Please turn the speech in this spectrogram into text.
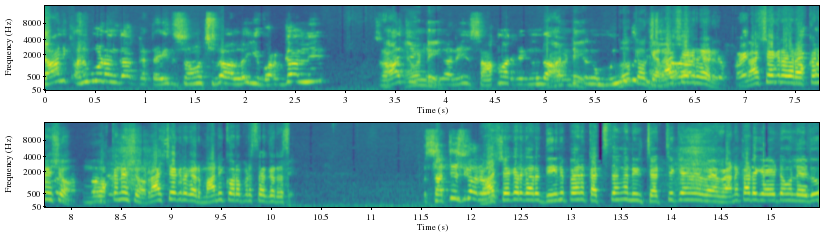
దానికి అనుగుణంగా గత ఐదు సంవత్సరాల్లో ఈ వర్గాల్ని రాజకీయంగాని సామాజికంగా ఏమండి? ఆర్థికంగా ముందుకు ఓకే ఓకే. రాజశేఖర్ గారు రాజశేఖర్ గారు ఒక్క నిమిషం ఒక్క నిమిషం. రాజశేఖర్ గారు ప్రసాద్ గారు సతీష్ గారు. రాజశేఖర్ గారు దీనిపైన ఖచ్చితంగా నేను చర్చకి ఏమీ వెనకడుగు వేయటం లేదు.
